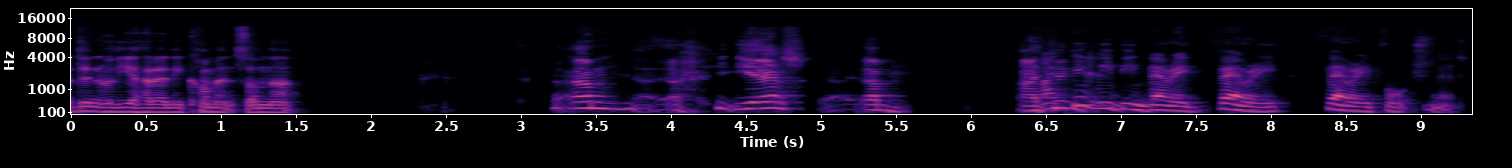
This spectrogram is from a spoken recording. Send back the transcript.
i didn't know whether you had any comments on that. Um yes um, I, think... I think we've been very very very fortunate.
